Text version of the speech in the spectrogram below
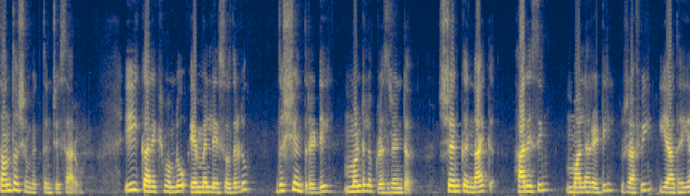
సంతోషం వ్యక్తం చేశారు. ఈ కార్యక్రమంలో ఎమ్మెల్యే సోదరుడు దుష్యంత్ రెడ్డి మండల ప్రెసిడెంట్ శంకర్ నాయక్ హరిసింగ్ మల్లారెడ్డి రఫీ యాదయ్య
